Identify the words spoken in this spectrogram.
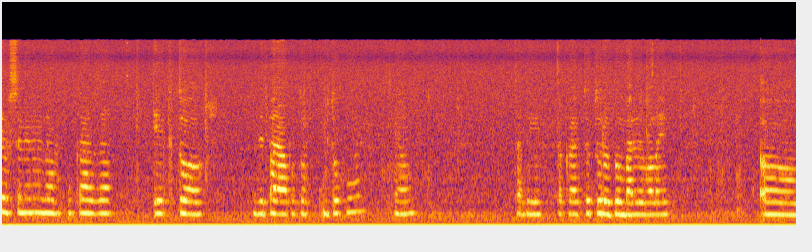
chtěl jsem jenom vám ukázat, jak to vypadá po tom útoku, jo. Tady takhle, jak to tu rozbombardovali. O,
